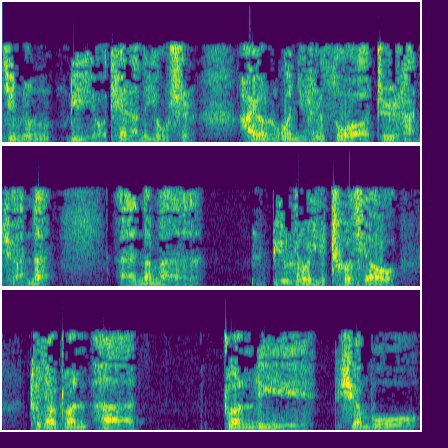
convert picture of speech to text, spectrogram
竞争力有天然的优势。还有，如果你是做知识产权的，呃，那么比如说一些撤销撤销专呃专利宣布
